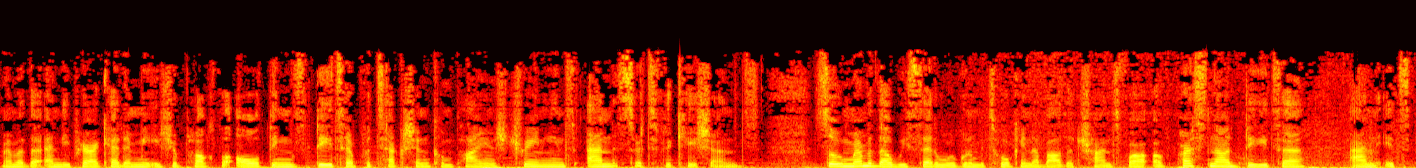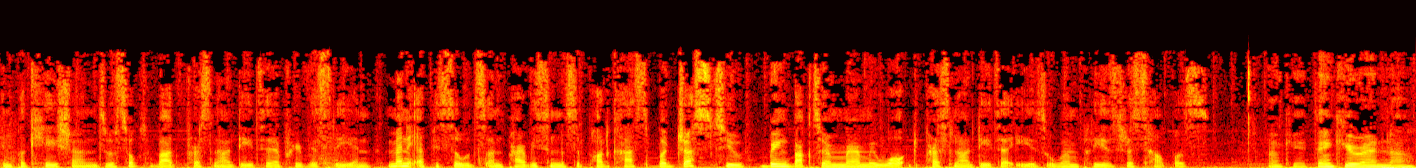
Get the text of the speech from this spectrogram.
Remember the NDPR Academy is your plug for all things data protection, compliance trainings, and certifications. So remember that we said we we're going to be talking about the transfer of personal data and its implications. We've talked about personal data previously in many episodes on Privacy Notes, the podcast, but just to bring back to memory what personal data is, when please just help us. Okay, thank you, Rana.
